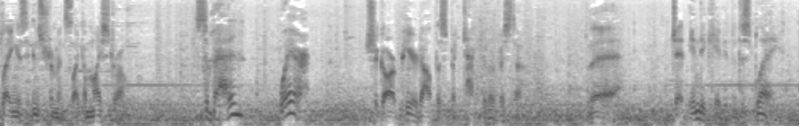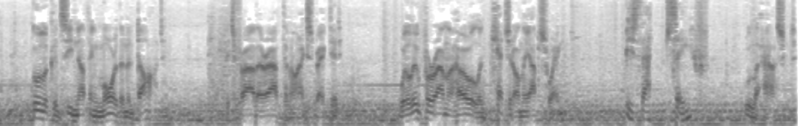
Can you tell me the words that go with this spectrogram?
playing his instruments like a maestro. Sebaddon? Where? Shigar peered out the spectacular vista. There. Jet indicated the display. Ula could see nothing more than a dot. It's farther out than I expected. We'll loop around the hole and catch it on the upswing. Is that safe? Ula asked.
